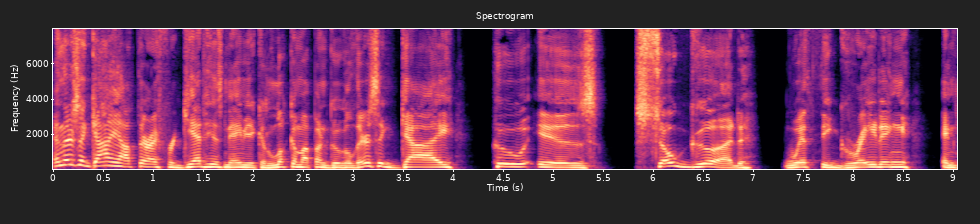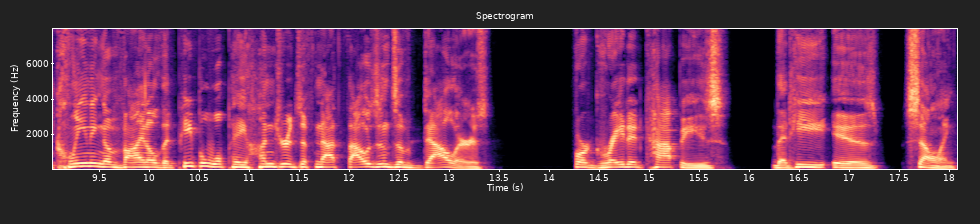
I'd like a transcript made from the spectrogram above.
And there's a guy out there, I forget his name. You can look him up on Google. There's a guy who is so good with the grading and cleaning of vinyl that people will pay hundreds, if not thousands of dollars for graded copies that he is selling.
